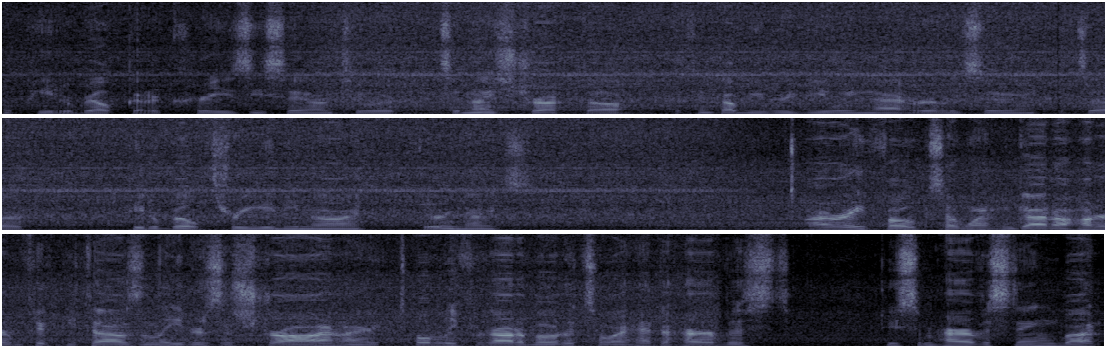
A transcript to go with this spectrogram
The Peterbilt got a crazy sound to it. It's a nice truck though. I think I'll be reviewing that really soon. It's a Peterbilt 389. Very nice. Alright folks, I went and got 150,000 liters of straw and I totally forgot about it so I had to harvest, do some harvesting but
